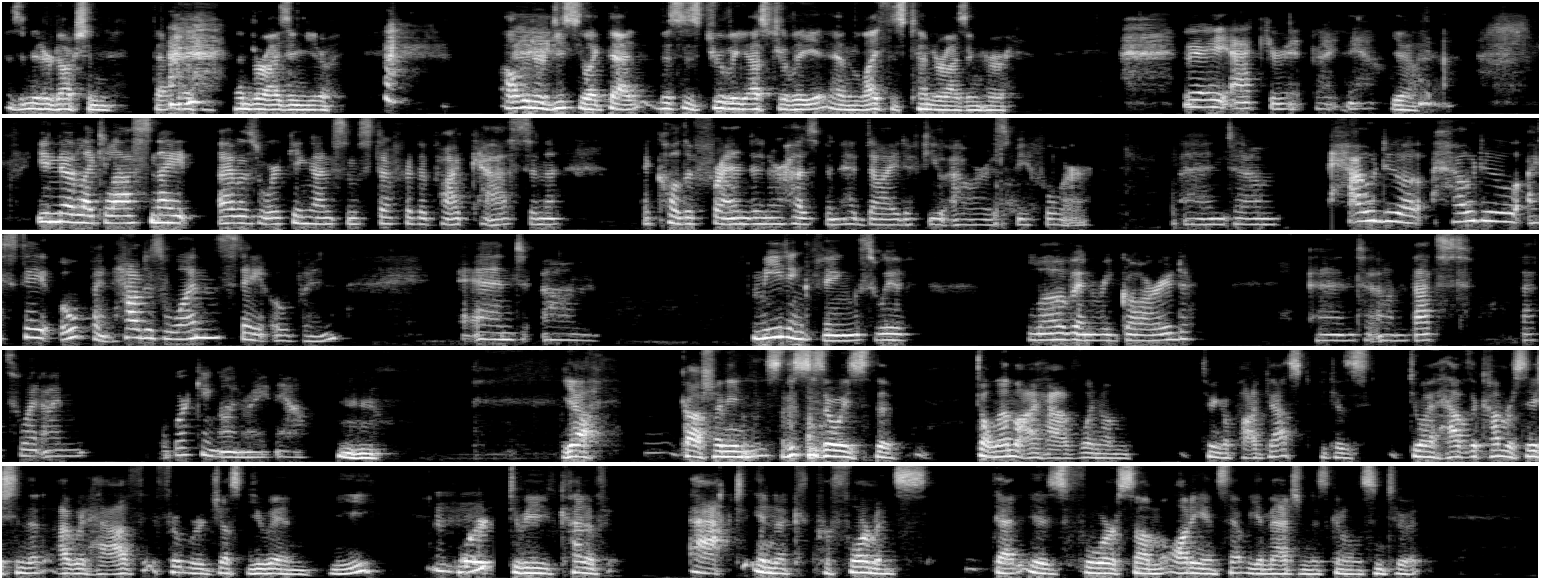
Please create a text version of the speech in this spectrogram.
As an introduction, that tenderizing you. I'll introduce you like that. This is Julie Esterly, and life is tenderizing her. Very accurate right now. Yeah. yeah. You know, like last night, I was working on some stuff for the podcast, and I called a friend, and her husband had died a few hours before. And um, how do how do I stay open? How does one stay open? And um, meeting things with love and regard and um, that's that's what I'm working on right now. Mm-hmm. Yeah, gosh, I mean, so this is always the dilemma I have when I'm doing a podcast because do I have the conversation that I would have if it were just you and me, mm-hmm. or do we kind of act in a performance that is for some audience that we imagine is going to listen to it?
